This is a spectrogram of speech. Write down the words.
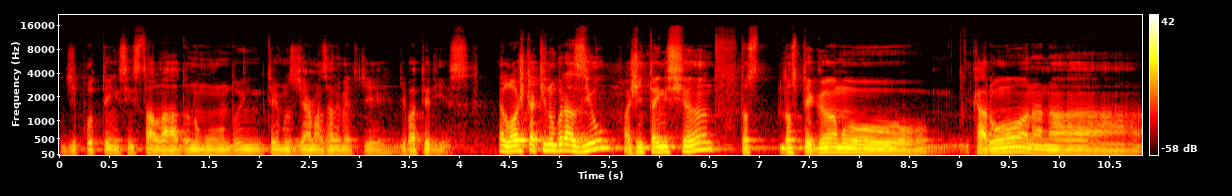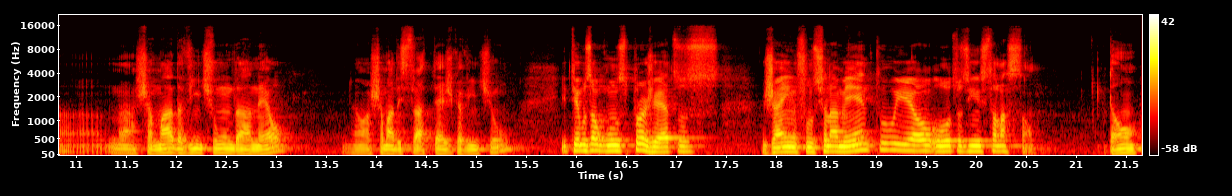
de potência instalado no mundo em termos de armazenamento de, de baterias. É lógico que aqui no Brasil, a gente está iniciando, nós, nós pegamos carona na, na chamada 21 da ANEL, né, uma chamada Estratégica 21, e temos alguns projetos já em funcionamento e outros em instalação. Então,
